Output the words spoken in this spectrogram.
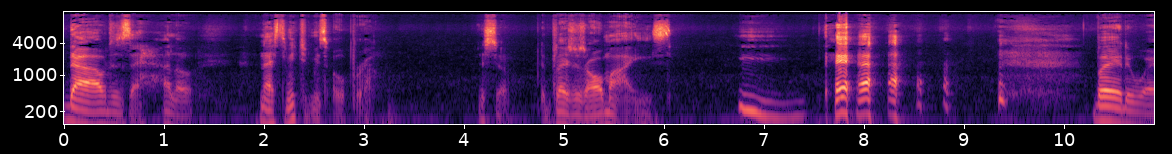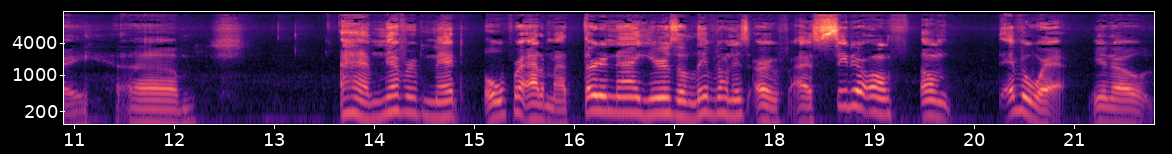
no, I was just saying hello. Nice to meet you, Miss Oprah. So the pleasure's all mine. Hmm. but anyway, um, I have never met Oprah out of my 39 years of living on this earth. I've seen her on on everywhere. You know,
